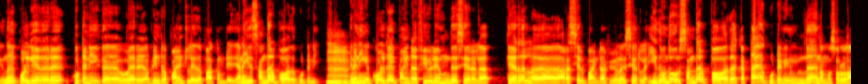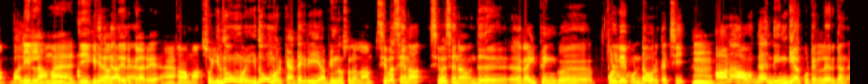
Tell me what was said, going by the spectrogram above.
இந்த கொள்கை வேறு கூட்டணி வேறு அப்படின்ற பாயிண்ட்ல இதை பார்க்க முடியாது. ஏன்னா இது சந்தர்ப்பவாத கூட்டணி. ஏன்னா நீங்க கொள்கை பாயிண்ட் ஆஃப் வியூலயும் வந்து சேரல. தேர்தல் அரசியல் பாயிண்ட் ஆஃப் வியூலயும் சேரல. இது வந்து ஒரு சந்தர்ப்பவாத கட்டாய கூட்டணின்னு நம்ம சொல்லலாம். வழி இல்லாம ஜி. இருக்காரு. ஆமா. சோ இதுவும் இதுவும் ஒரு கேட்டகரி அப்படின்னு சொல்லலாம். சிவசேனா சிவசேனா வந்து ரைட் விங் கொள்கை கொண்ட ஒரு கட்சி. ஆனா அவங்க இந்த இந்தியா கூட்டணியில இருக்காங்க.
